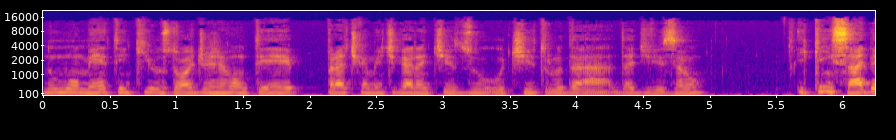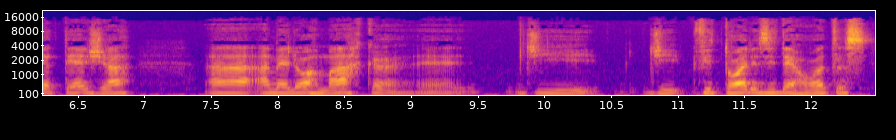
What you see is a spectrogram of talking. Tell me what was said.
no momento em que os Dodgers já vão ter praticamente garantidos o, título da, da divisão e quem sabe até já a, a melhor marca é, de, de vitórias e derrotas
